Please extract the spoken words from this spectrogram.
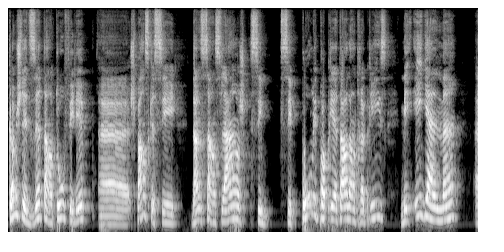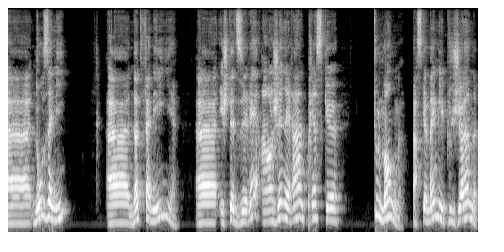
comme je le disais tantôt, Philippe, euh, je pense que c'est, dans le sens large, c'est, pour les propriétaires d'entreprise, mais également euh, nos amis, euh, notre famille, et je te dirais, en général, presque tout le monde, parce que même les plus jeunes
